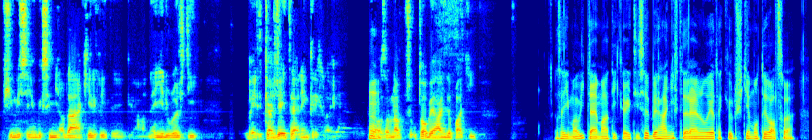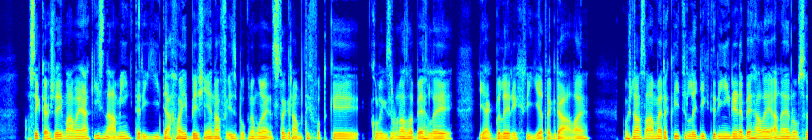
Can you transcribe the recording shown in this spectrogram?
vším místě, bych si měl dát nějaký rychlý trénink, ale není důležitý být každý trénink rychlej. Hmm. Zrovna u toho běhání to platí. Zajímavý téma týkající se běhání v terénu je taky určitě motivace asi každý máme nějaký známý, který dávají běžně na Facebook nebo na Instagram ty fotky, kolik zrovna zaběhli, jak byli rychlí a tak dále. Možná známe takový ty lidi, kteří nikdy neběhali a najednou se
